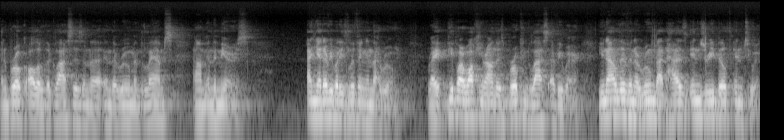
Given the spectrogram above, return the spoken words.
and broke all of the glasses in the, in the room and the lamps um, and the mirrors. And yet everybody's living in that room, right? People are walking around, there's broken glass everywhere. You now live in a room that has injury built into it,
